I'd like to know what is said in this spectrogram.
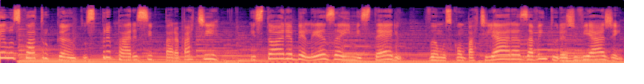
Pelos quatro cantos, prepare-se para partir. História, beleza e mistério. Vamos compartilhar as aventuras de viagem.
